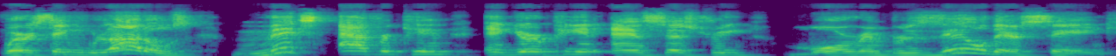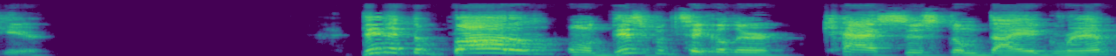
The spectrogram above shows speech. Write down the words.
where it's saying mulattoes, mixed African and European ancestry, more in Brazil, they're saying here. Then at the bottom on this particular caste system diagram,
